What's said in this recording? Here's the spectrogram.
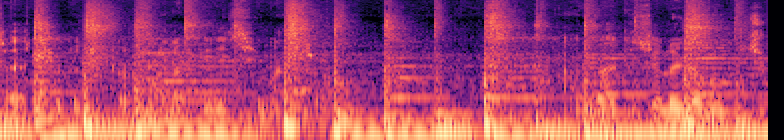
পাঁচটা ছোটো ছোটো ভালো পেয়েছি মাত্র আমরা হয়তো চলে যাব কিছু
